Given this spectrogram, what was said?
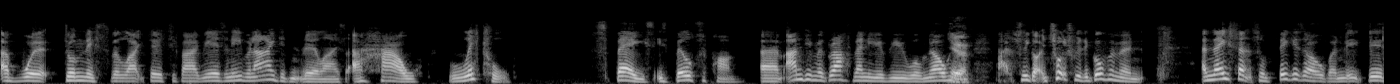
have worked, done this for like 35 years and even I didn't realise how little space is built upon. Um, Andy McGrath, many of you will know him, actually got in touch with the government and they sent some figures over and they, they,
